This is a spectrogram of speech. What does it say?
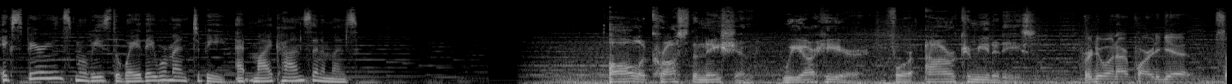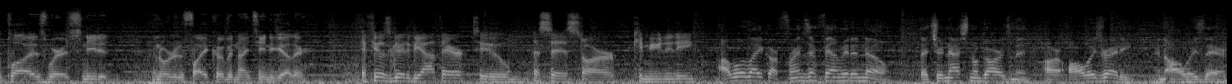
Experience movies the way they were meant to be at Micon Cinemas. All across the nation, we are here for our communities. We're doing our part to get supplies where it's needed in order to fight COVID 19 together. It feels good to be out there to assist our community. I would like our friends and family to know that your National Guardsmen are always ready and always there.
